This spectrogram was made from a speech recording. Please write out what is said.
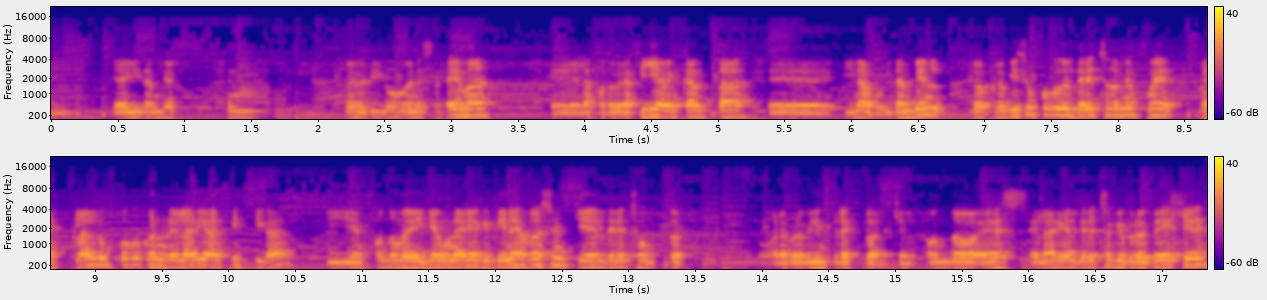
y, y ahí también me metí como en ese tema. Eh, la fotografía me encanta eh, y nada, pues, y también lo, lo que hice un poco del derecho también fue mezclarlo un poco con el área artística y en fondo me dediqué a un área que tiene relación que es el derecho de autor o la propiedad intelectual, que en el fondo es el área del derecho que protege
